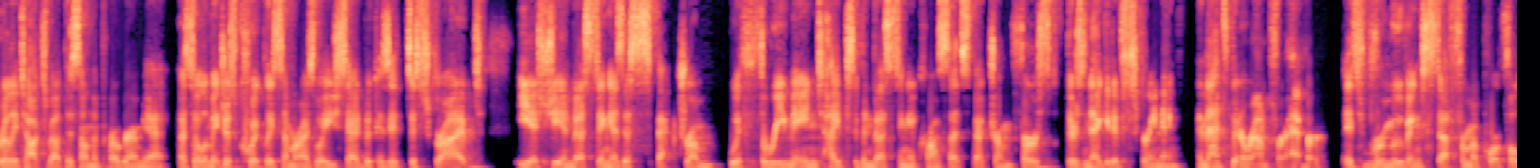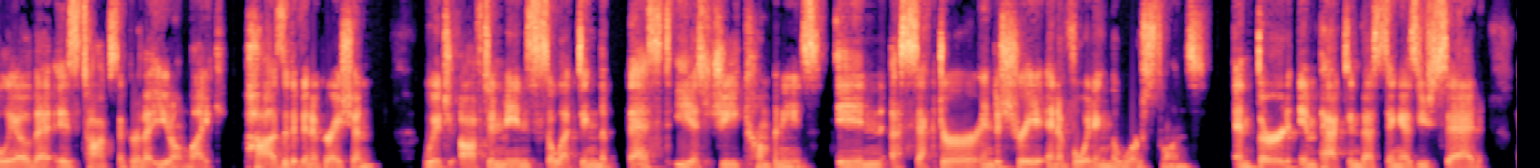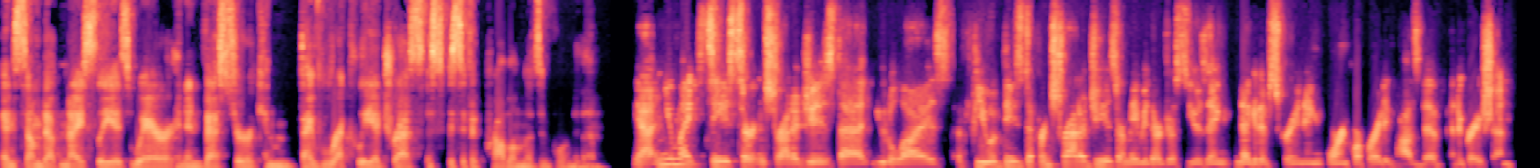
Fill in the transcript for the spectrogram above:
really talked about this on the program yet. Uh, so let me just quickly summarize what you said because it described ESG investing as a spectrum with three main types of investing across that spectrum. First, there's negative screening, and that's been around forever. It's removing stuff from a portfolio that is toxic or that you don't like. Positive integration which often means selecting the best ESG companies in a sector or industry and avoiding the worst ones. And third, impact investing, as you said, and summed up nicely, is where an investor can directly address a specific problem that's important to them. Yeah, and you might see certain strategies that utilize a few of these different strategies, or maybe they're just using negative screening or incorporating positive integration.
